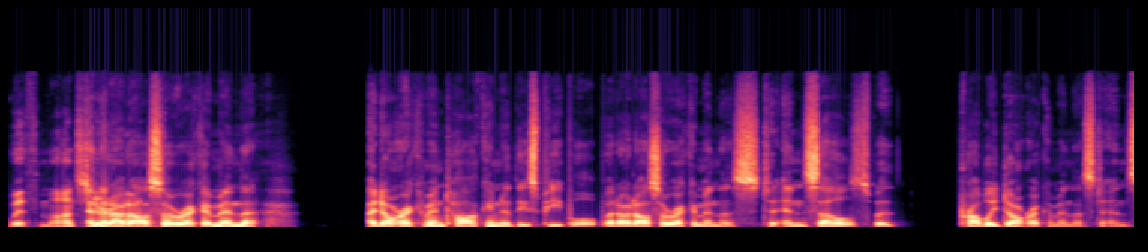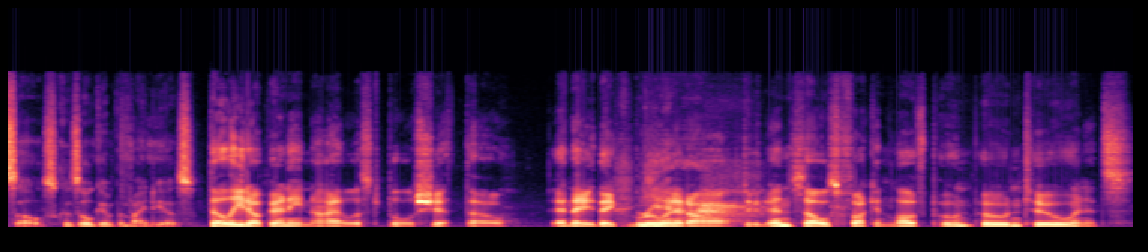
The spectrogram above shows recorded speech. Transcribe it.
with Monster and then I'd also recommend that I don't recommend talking to these people, but I would also recommend this to incels, but probably don't recommend this to incels because they'll give them ideas. they'll eat up any nihilist bullshit though. And they, they ruin it all, dude. Incels fucking love Punpun too, and it's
